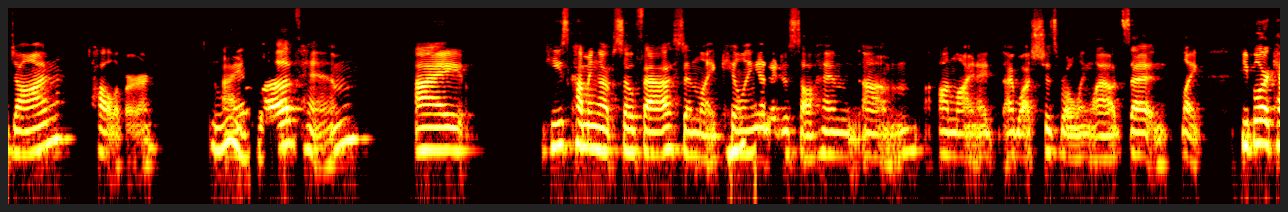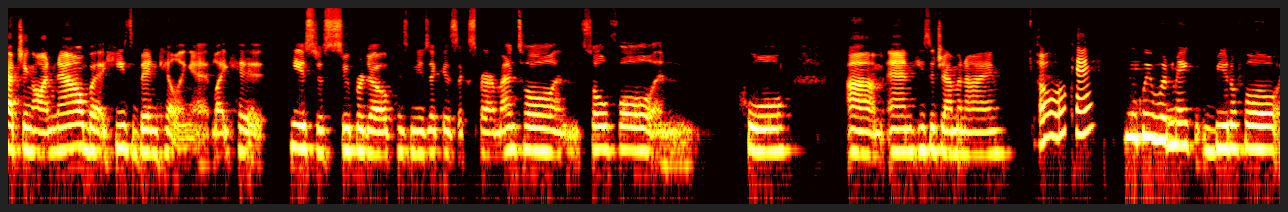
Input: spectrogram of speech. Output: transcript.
Don Toliver. Ooh. I love him. I he's coming up so fast and like mm-hmm. killing it. I just saw him um, online. I, I watched his Rolling Loud set and like people are catching on now, but he's been killing it. Like he, he is just super dope. His music is experimental and soulful and cool. Um, and he's a Gemini. Oh, okay. I think we would make beautiful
